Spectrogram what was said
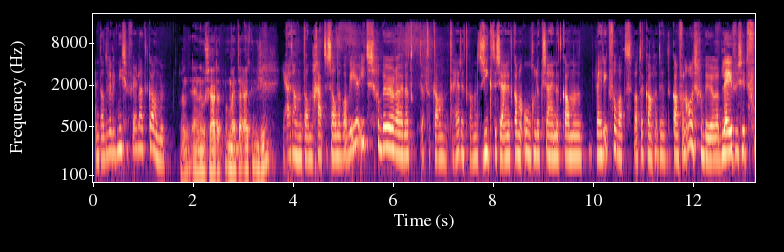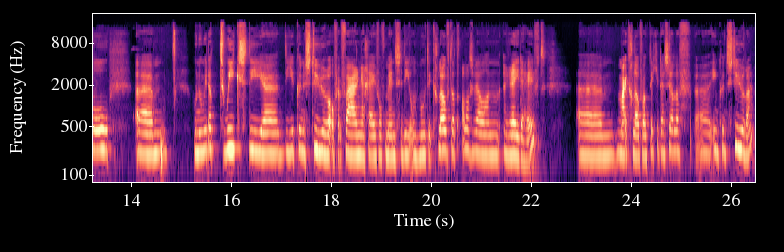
En dat wil ik niet zo ver laten komen. En hoe zou dat moment eruit kunnen zien? Ja, dan, dan gaat, zal er wel weer iets gebeuren. Dat, dat, kan, hè, dat kan ziekte zijn, het kan een ongeluk zijn, dat kan, weet ik veel wat, wat er kan. Het kan van alles gebeuren. Het leven zit vol, um, hoe noem je dat, tweaks die, uh, die je kunnen sturen of ervaringen geven of mensen die je ontmoet. Ik geloof dat alles wel een, reden heeft. Um, maar ik geloof ook dat je daar zelf uh, in kunt sturen.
